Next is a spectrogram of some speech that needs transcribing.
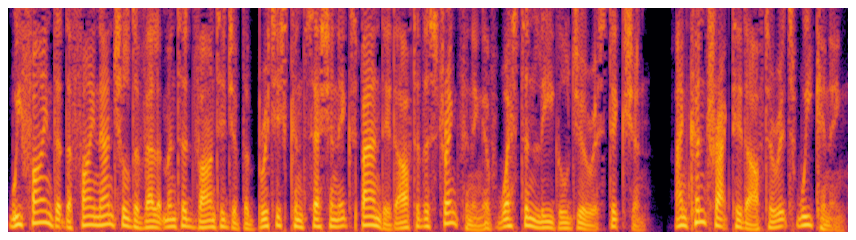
we find that the financial development advantage of the British concession expanded after the strengthening of Western legal jurisdiction, and contracted after its weakening.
